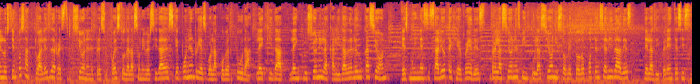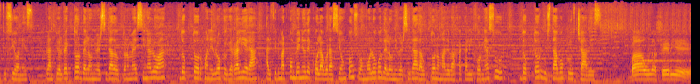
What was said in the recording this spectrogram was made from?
En los tiempos actuales de restricción en el presupuesto de las universidades que pone en riesgo la cobertura, la equidad, la inclusión y la calidad de la educación, es muy necesario tejer redes, relaciones, vinculación y sobre todo potencialidades de las diferentes instituciones, planteó el rector de la Universidad Autónoma de Sinaloa, doctor Juan Elogio Guerraliera, al firmar convenio de colaboración con su homólogo de la Universidad Autónoma de Baja California Sur, doctor Gustavo Cruz Chávez. Va una serie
